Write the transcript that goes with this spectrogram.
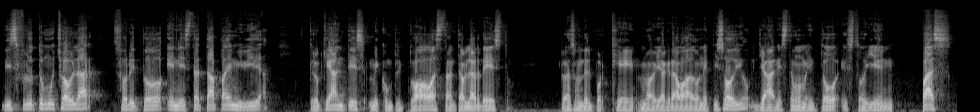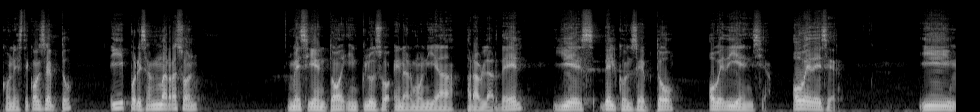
disfruto mucho hablar, sobre todo en esta etapa de mi vida. Creo que antes me conflictuaba bastante hablar de esto, razón del por qué no había grabado un episodio. Ya en este momento estoy en paz con este concepto y por esa misma razón me siento incluso en armonía para hablar de él y es del concepto obediencia, obedecer. Y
